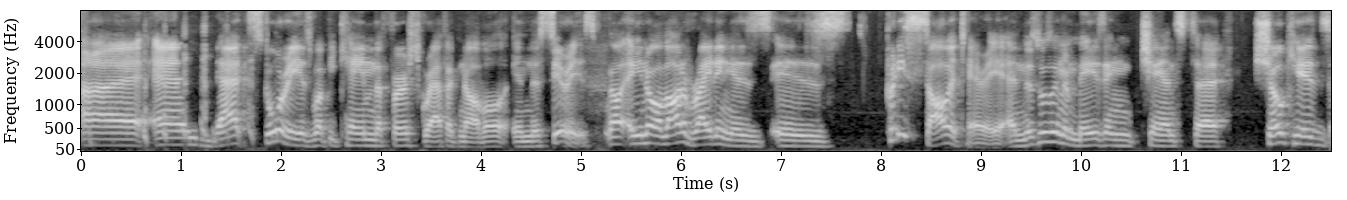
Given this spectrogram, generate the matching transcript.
Uh, and that story is what became the first graphic novel in this series. Well, you know, a lot of writing is is pretty solitary, and this was an amazing chance to show kids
